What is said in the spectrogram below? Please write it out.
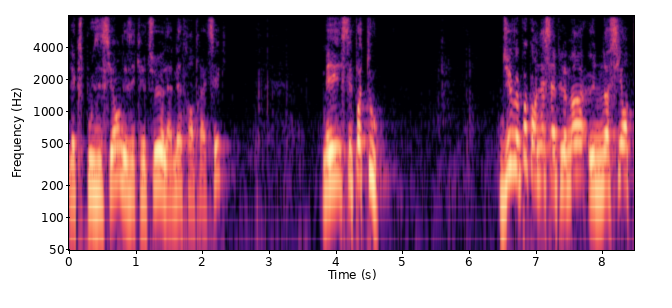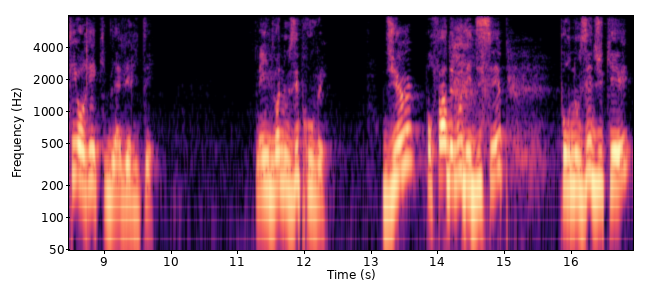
l'exposition des Écritures, la mettre en pratique. Mais ce n'est pas tout. Dieu ne veut pas qu'on ait simplement une notion théorique de la vérité, mais il va nous éprouver. Dieu, pour faire de nous des disciples, pour nous éduquer,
